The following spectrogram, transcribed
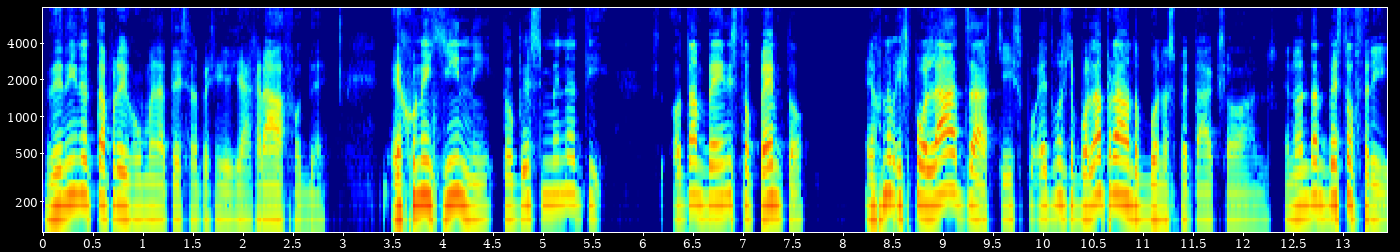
δεν είναι ότι τα προηγούμενα τέσσερα παιχνίδια διαγράφονται. Έχουν γίνει, το οποίο σημαίνει ότι όταν μπαίνεις στο πέμπτο, έχουν, έχεις πολλά adjust και είσαι έτοιμος για πολλά πράγματα που μπορεί να σου πετάξει ο άλλος. Ενώ αν ήταν best of three,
